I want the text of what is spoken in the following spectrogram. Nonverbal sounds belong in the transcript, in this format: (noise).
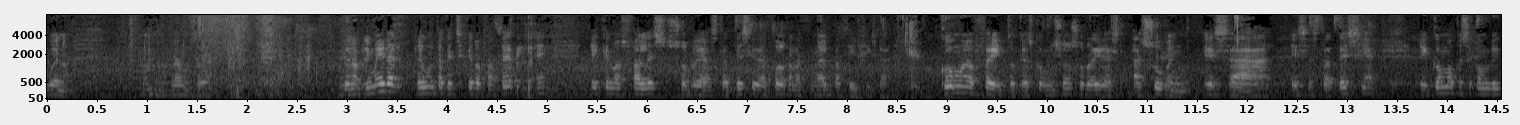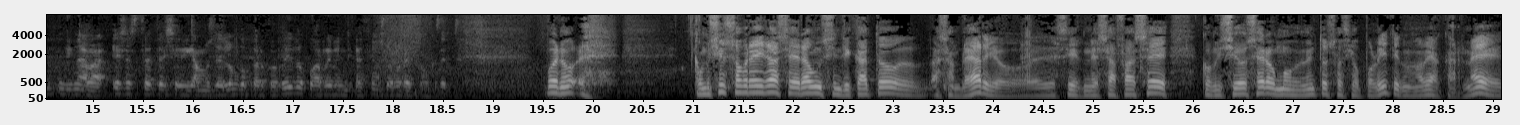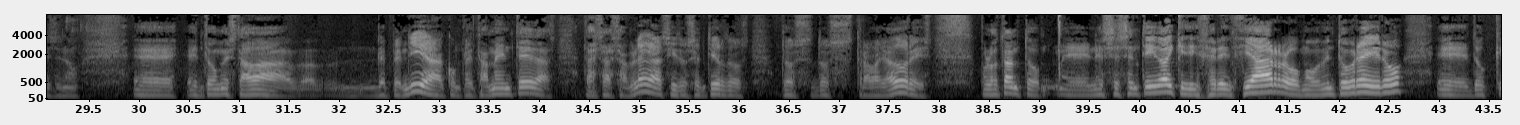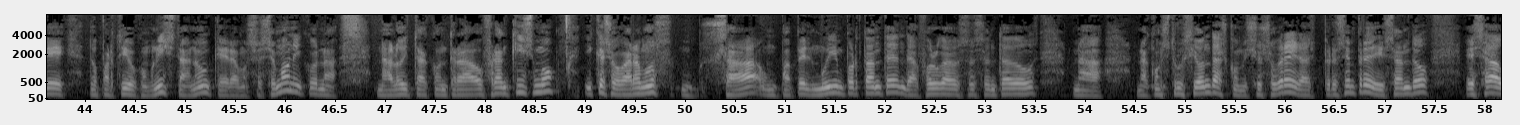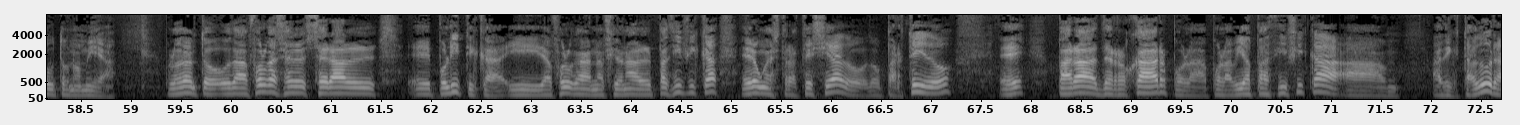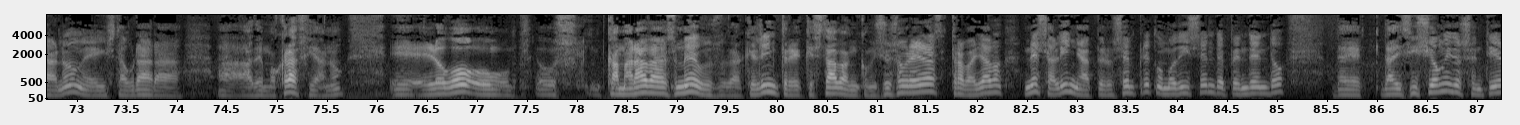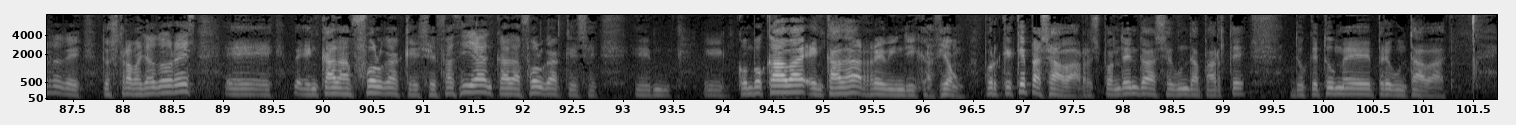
Bueno, vamos a ver. Bueno, a primeira pregunta que che quero facer é, eh, é que nos fales sobre a estrategia da Zolga Nacional Pacífica. Como é o feito que as comisións obreiras asumen esa, esa estrategia e como que se combinaba esa estrategia, digamos, de longo percorrido coas reivindicacións laborais concretas? Bueno, Comisións Obreiras era un sindicato asambleario, é dicir, nesa fase Comisións era un movimento sociopolítico, non había carnés, non? eh, entón estaba dependía completamente das, das asambleas e do sentir dos, dos, dos traballadores. Por lo tanto, eh, nese sentido hai que diferenciar o movimento obreiro eh, do que do Partido Comunista, non? que éramos hexemónicos na, na loita contra o franquismo e que xogáramos xa un papel moi importante da folga dos 62 na, na construción das comisións obreiras, pero sempre deixando esa autonomía. Por lo tanto, o da folga xeral eh, política e da folga nacional pacífica era unha estrategia do, do partido eh, para derrocar pola, pola vía pacífica a, a dictadura non? e instaurar a, a, a democracia, non? E, e logo o, os camaradas meus daquel intre que estaban en Comisións Obreras traballaban nesa liña, pero sempre, como dicen, dependendo da, da decisión e do sentir de, dos traballadores eh, en cada folga que se facía, en cada folga que se eh, eh, convocaba, en cada reivindicación. Porque que pasaba? Respondendo á segunda parte do que tú me preguntabas,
